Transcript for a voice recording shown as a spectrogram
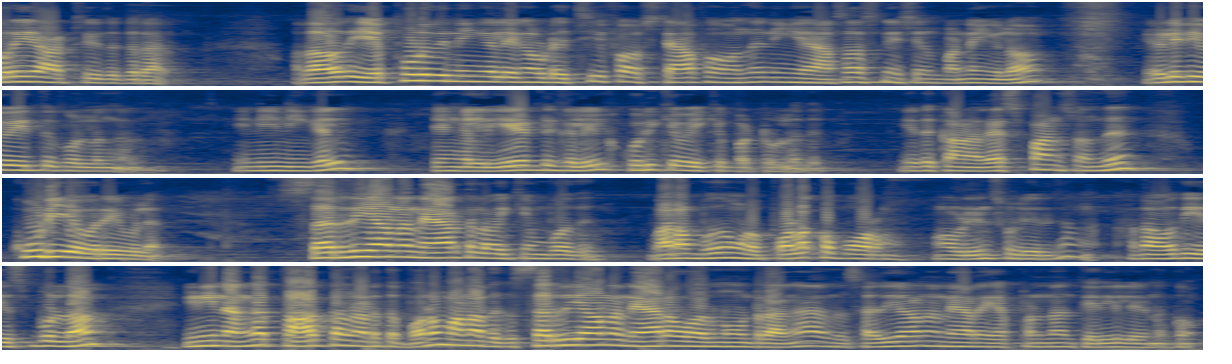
உரையை ஆற்றியிருக்கிறார் அதாவது எப்பொழுது நீங்கள் எங்களுடைய சீஃப் ஆஃப் ஸ்டாஃபை வந்து நீங்கள் அசாசினேஷன் பண்ணீங்களோ எழுதி வைத்து கொள்ளுங்கள். இனி நீங்கள் எங்கள் ஏட்டுகளில் குறிக்க வைக்கப்பட்டுள்ளது. இதுக்கான ரெஸ்பான்ஸ் வந்து கூடிய விரைவில். சரியான நேரத்தில் வைக்கும்போது வரும்போது உங்களை பொழக்க போகிறோம் அப்படின்னு சொல்லியிருக்காங்க. அதாவது எஸ்புல்லாம் இனி நாங்கள் தாக்கல் நடத்த போகிறோம் ஆனால் அதுக்கு சரியான நேரம் வரணுன்றாங்க. அந்த சரியான நேரம் எப்போன்னு தான் தெரியல எனக்கும்.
